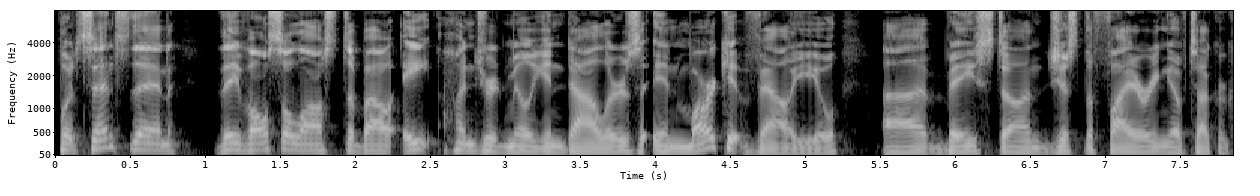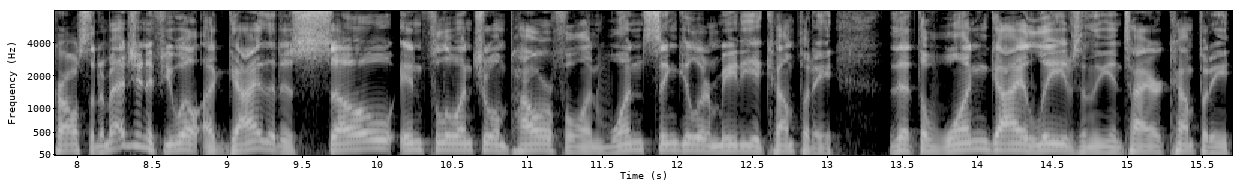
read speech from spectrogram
But since then, they've also lost about $800 million in market value uh, based on just the firing of Tucker Carlson. Imagine, if you will, a guy that is so influential and powerful in one singular media company that the one guy leaves and the entire company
